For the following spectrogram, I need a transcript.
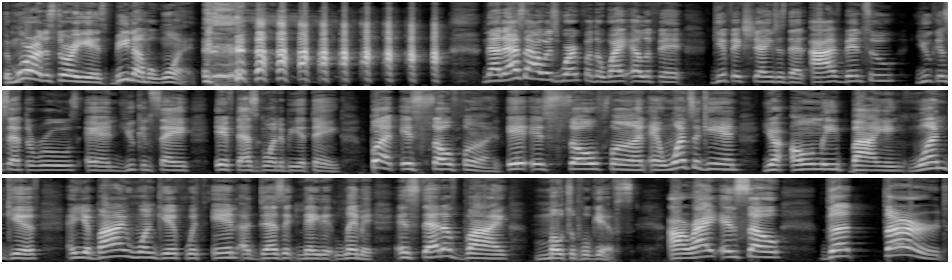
the moral of the story is be number one. now that's how it's worked for the white elephant gift exchanges that I've been to. You can set the rules and you can say if that's going to be a thing. But it's so fun. It is so fun. And once again, you're only buying one gift and you're buying one gift within a designated limit instead of buying multiple gifts. All right. And so the third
